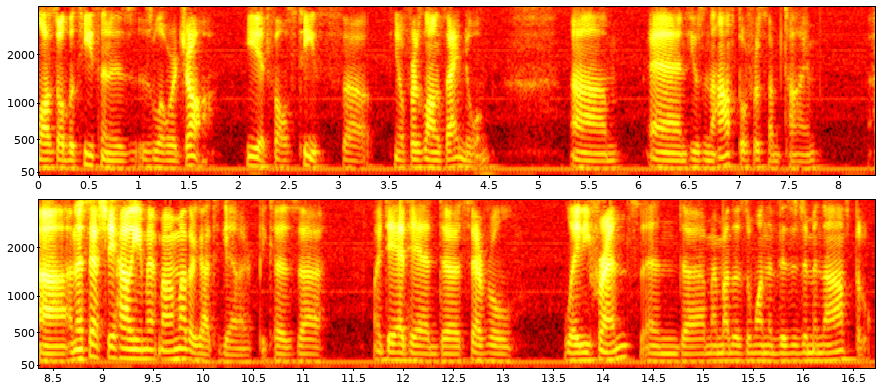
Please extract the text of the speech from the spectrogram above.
lost all the teeth in his, his lower jaw. He had false teeth, uh, you know, for as long as I knew him. Um, and he was in the hospital for some time. Uh, and that's actually how he met my mother got together because uh, my dad had uh, several lady friends, and uh, my mother's the one that visited him in the hospital.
